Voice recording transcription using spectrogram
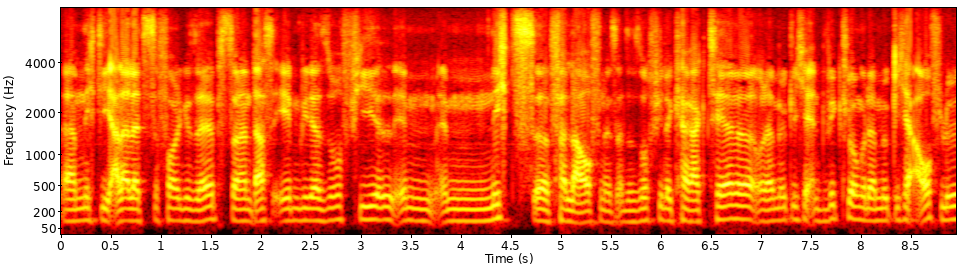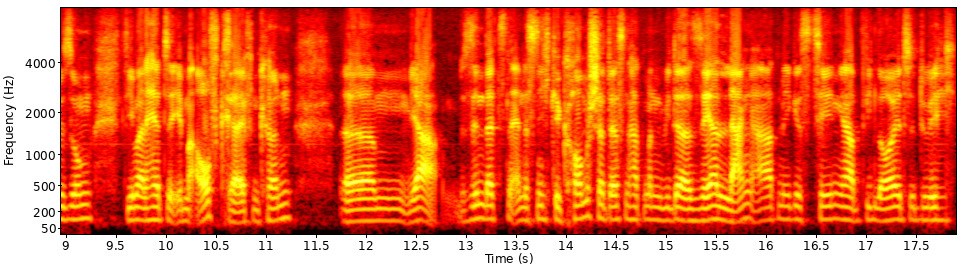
Ähm, nicht die allerletzte Folge selbst, sondern dass eben wieder so viel im, im Nichts äh, verlaufen ist. Also so viele Charaktere oder mögliche Entwicklungen oder mögliche Auflösungen, die man hätte eben aufgreifen können. Ähm, ja, sind letzten Endes nicht gekommen. Stattdessen hat man wieder sehr langatmige Szenen gehabt, wie Leute durch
